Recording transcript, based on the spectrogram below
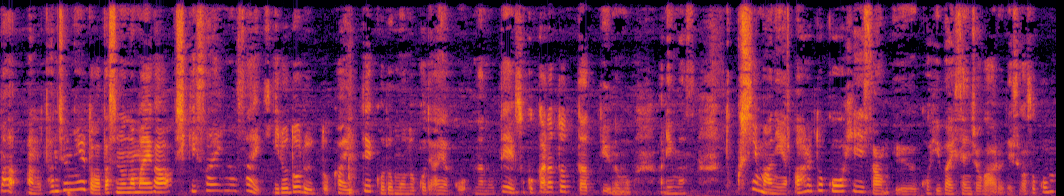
まあ、あの、単純に言うと私の名前が色彩の際、彩ると書いて子供の子で綾子なので、そこから取ったっていうのもあります。徳島にワールドコーヒーさんというコーヒー焙煎所があるんですが、そこの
